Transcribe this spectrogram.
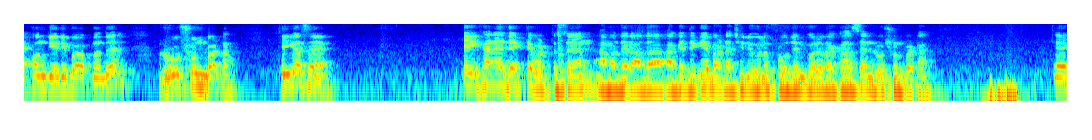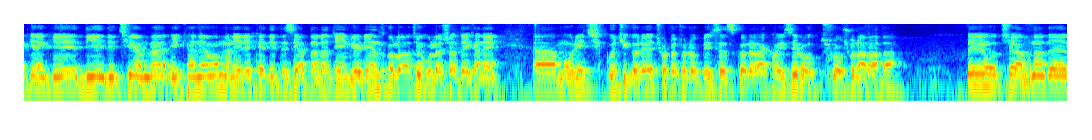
এখন দিয়ে দিব আপনাদের রসুন বাটা। ঠিক আছে? এখানে দেখতে পারতেছেন, আমাদের আদা, আগে থেকে বাটা ছিল, এগুলো ফ্রোজেন করে রাখা আছে রসুন বাটা। একে একে দিয়ে দিচ্ছি আমরা, এখানেও মানে রেখে দিতেছি, আপনারা যে ইনগ্রেডিয়েন্টসগুলো আছে, ওগুলোর সাথে এখানে মরিচ কুচি করে, ছোট ছোট পিসেস করে রাখা হয়েছে রস- রসুন আর আদা। হচ্ছে আপনাদের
